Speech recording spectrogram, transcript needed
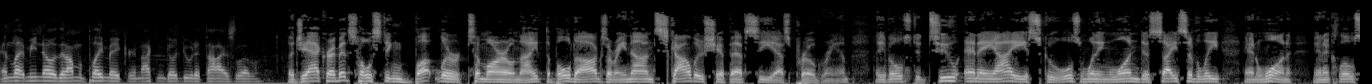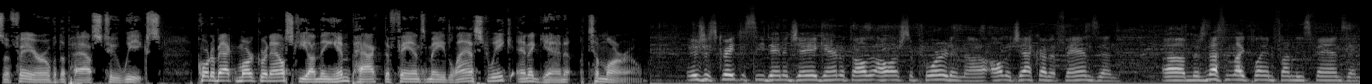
and let me know that I'm a playmaker and I can go do it at the highest level. The Jackrabbits hosting Butler tomorrow night. The Bulldogs are a non scholarship FCS program. They've hosted two NAIA schools, winning one decisively and one in a close affair over the past two weeks. Quarterback Mark Gronowski on the impact the fans made last week and again tomorrow. It was just great to see Dana J again with all, the, all our support and uh, all the Jackrabbit fans. And um, there's nothing like playing in front of these fans. And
